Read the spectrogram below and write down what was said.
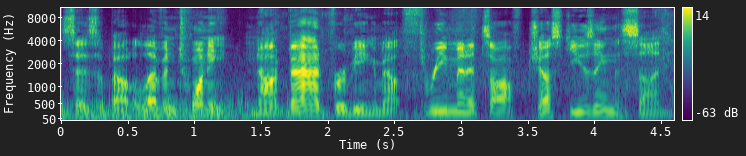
says about 11.20. Not bad for being about three minutes off just using the sun.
